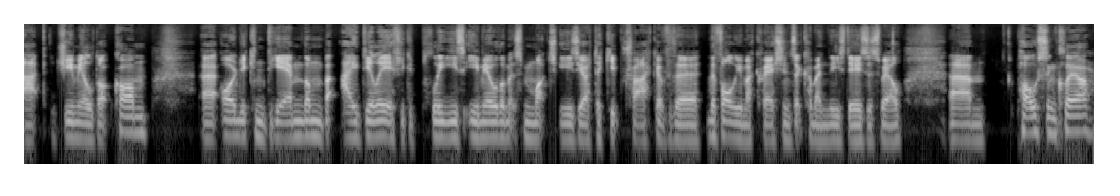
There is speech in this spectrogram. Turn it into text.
at gmail.com. Uh, or you can DM them, but ideally, if you could please email them, it's much easier to keep track of the, the volume of questions that come in these days as well. Um, Paul Sinclair,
